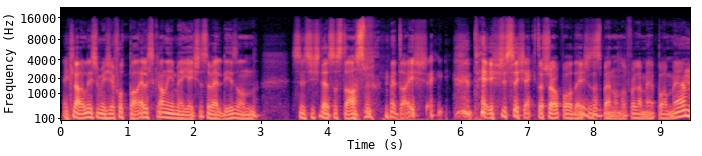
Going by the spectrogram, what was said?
jeg klarer liksom ikke Fotballelskeren i meg jeg er ikke så veldig sånn Syns ikke det er så stas med Daish. Det er ikke så kjekt å se på, og det er ikke så spennende å følge med på. Men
